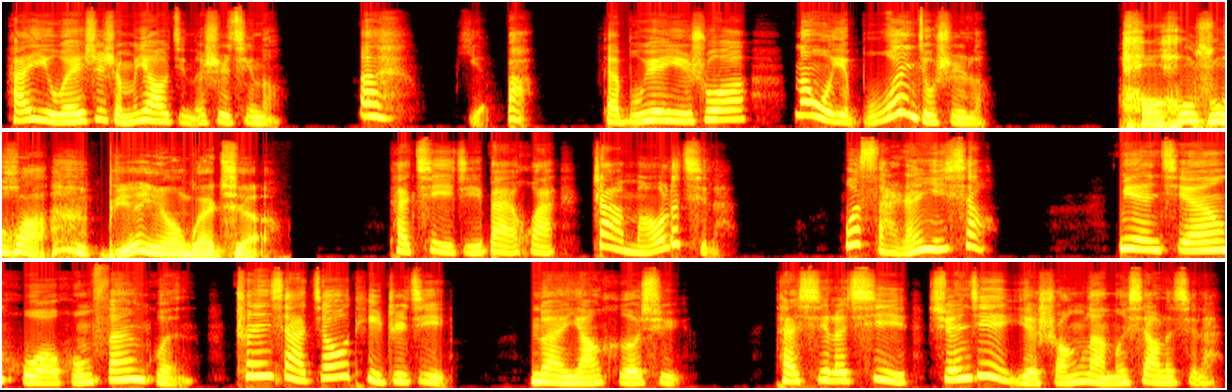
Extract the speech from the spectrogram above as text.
还以为是什么要紧的事情呢。哎，也罢，他不愿意说，那我也不问就是了。好好说话，别阴阳怪气。他气急败坏，炸毛了起来。我洒然一笑，面前火红翻滚，春夏交替之际，暖阳和煦。他吸了气，旋即也爽朗的笑了起来。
